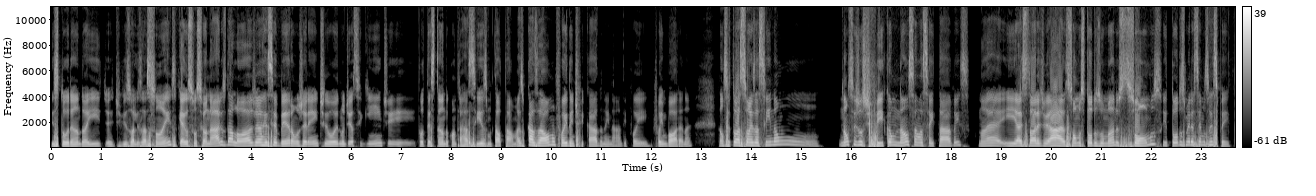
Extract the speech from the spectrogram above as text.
estourando aí de visualizações, que aí os funcionários da loja receberam o gerente no dia seguinte, protestando contra racismo, tal, tal. Mas o casal não foi identificado nem nada e foi, foi embora, né? Então situações assim não não se justificam, não são aceitáveis, não é? E a história de ah, somos todos humanos, somos e todos merecemos respeito.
